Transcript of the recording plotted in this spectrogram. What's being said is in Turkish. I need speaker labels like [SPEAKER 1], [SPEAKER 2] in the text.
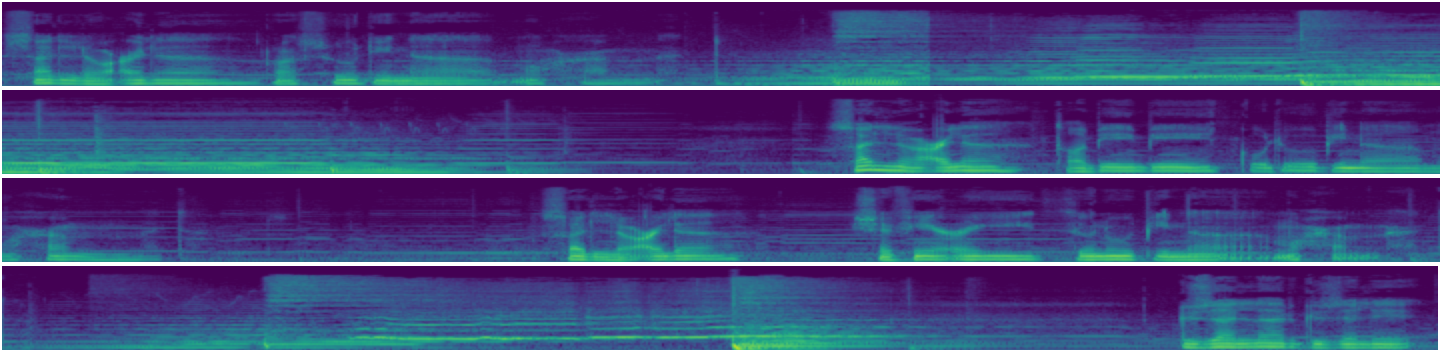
[SPEAKER 1] Sallu ala Resulina Muhammed. Sallu ala tabibi kulubina Muhammed. Sallu ala şefii zunubina Muhammed. Güzeller güzeli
